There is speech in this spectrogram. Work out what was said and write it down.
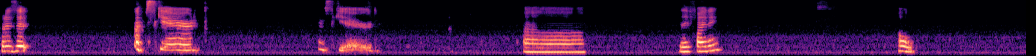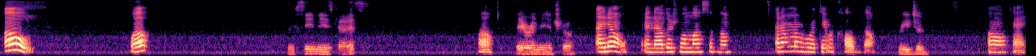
What is it? I'm scared. I'm scared. Uh, are they fighting? Oh. Oh. Well, We've seen these guys. Wow. They were in the intro. I know, and now there's one less of them. I don't remember what they were called though. Legion. Oh, okay.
